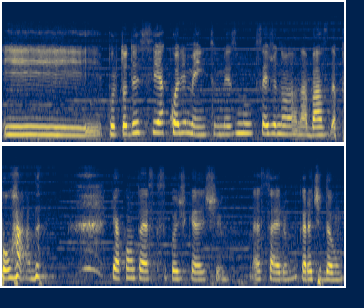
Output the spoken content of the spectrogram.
E por todo esse acolhimento, mesmo que seja na base da porrada que acontece com esse podcast. É sério, gratidão.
